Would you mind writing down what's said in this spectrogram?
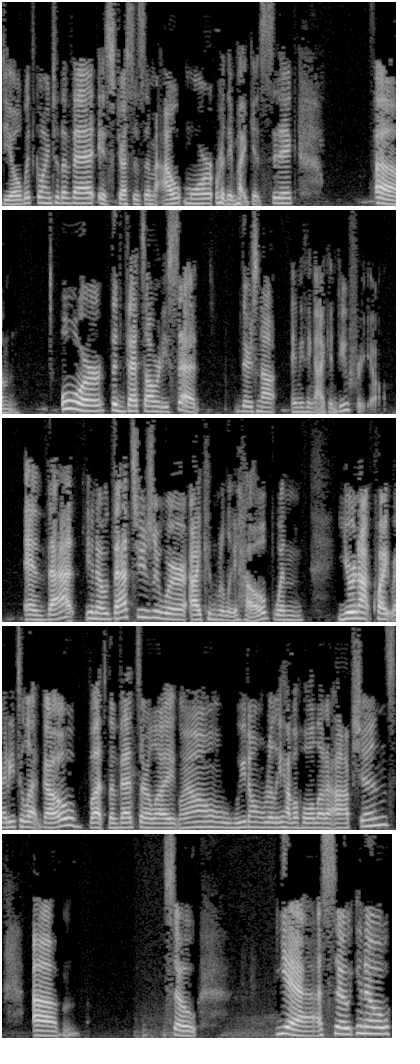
deal with going to the vet, it stresses them out more or they might get sick. Um, or the vet's already said, there's not anything I can do for you and that you know that's usually where i can really help when you're not quite ready to let go but the vets are like well we don't really have a whole lot of options um so yeah so you know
